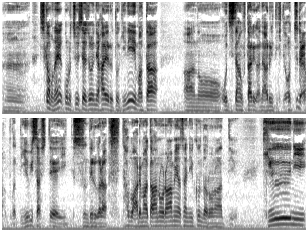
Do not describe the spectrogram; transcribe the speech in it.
うん。しかもね、この駐車場に入るときにまた、あの、おじさん二人がね、歩いてきて、あっちだよとかって指さして進んでるから、多分あれまたあのラーメン屋さんに行くんだろうなっていう。急に、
